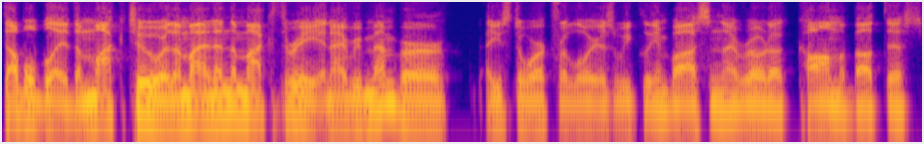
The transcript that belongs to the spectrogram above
double blade, the Mach 2 or the and then the Mach 3. And I remember I used to work for Lawyers Weekly in Boston. I wrote a column about this.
